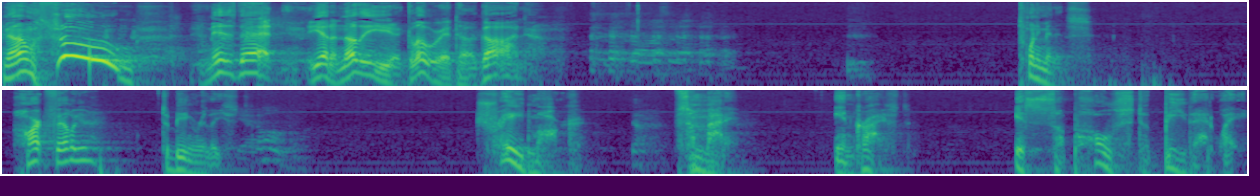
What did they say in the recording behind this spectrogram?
now I'm, whew, missed that yet another year. Glory to God. Twenty minutes. Heart failure to being released. Trademark somebody in Christ. is supposed to be that way.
